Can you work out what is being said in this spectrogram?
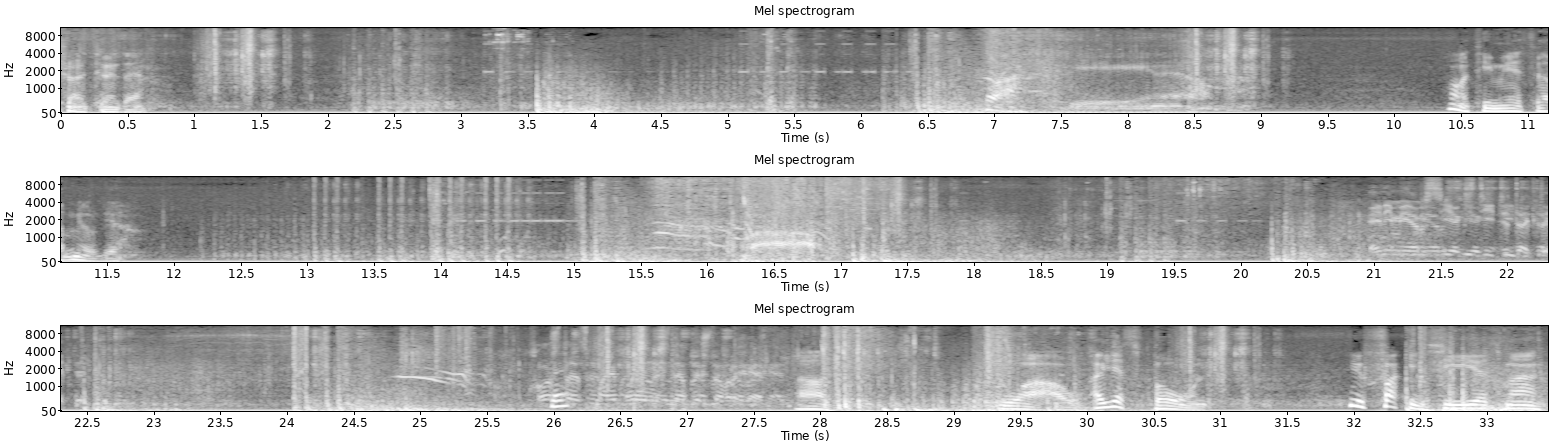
Trying to turn it down. Fucking hell, man. My teammates help me out there. Enemy RCXD detected. Hostile spy plane established overhead. Oh. Wow, I just spawned. You fucking serious, man?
